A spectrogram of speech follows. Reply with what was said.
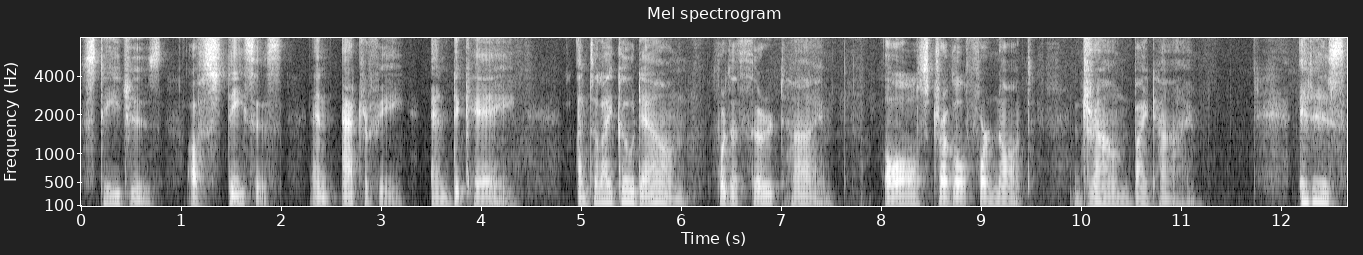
stages of stasis and atrophy and decay until I go down for the third time, all struggle for naught, drowned by time. It is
